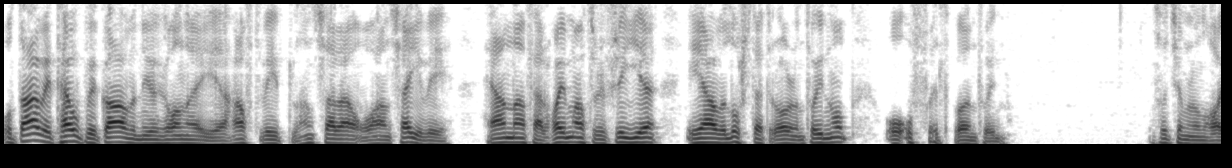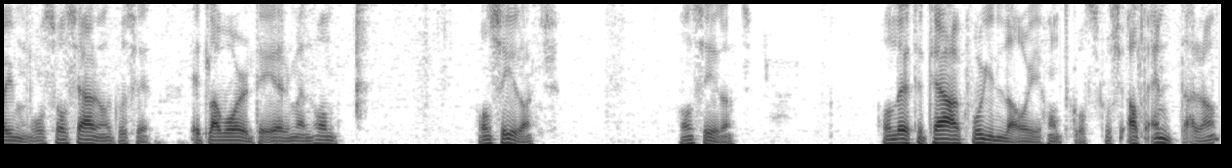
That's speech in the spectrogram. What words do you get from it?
og David tog vi gaven i hon har haft vidt til hans herre, og han sier vi, henne fer heimater i frie, jeg har vel lust etter åren tøynom, og oppfylt på en tvinn. Og så kommer hon hem og så ser hon hvordan sier, et la våre til er, men hon, hon sier han ikke. Hon sier han ikke. Hon leter til å kvile og i håndgås, alt endar han.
